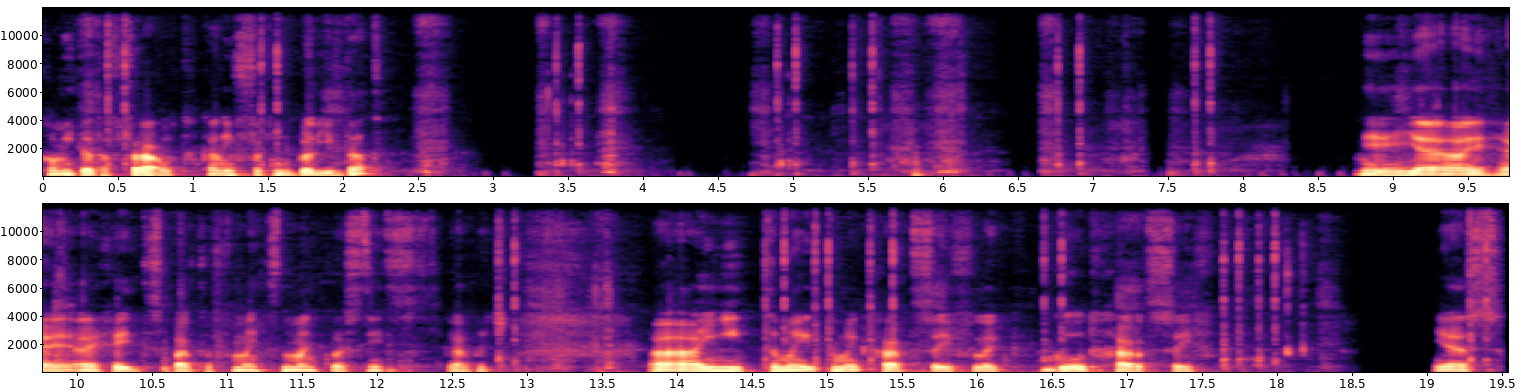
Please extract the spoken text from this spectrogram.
committed a fraud. Can you fucking believe that? Yeah, yeah, I, I, I hate this part of my quest. It's garbage. Uh, I need to make to make hard safe, like good hard safe. Yes.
